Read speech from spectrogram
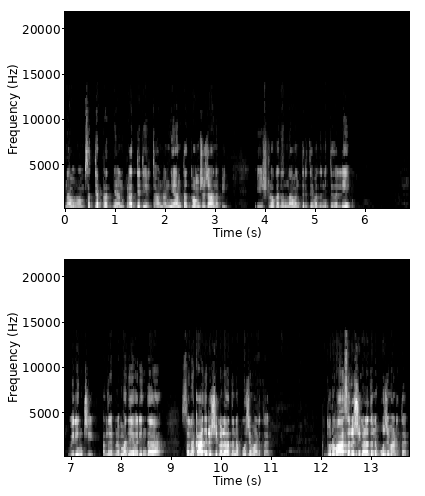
ನಾವು ಸತ್ಯಪ್ರಜ್ಞಾನ್ ಪ್ರಾದ್ಯತೀರ್ಥಾನ್ ಅನ್ಯಾನ್ ತದ್ವಂಶಜಾನಪಿ ಈ ಶ್ಲೋಕದನ್ನು ನಾವು ನಿತ್ಯದಲ್ಲಿ. ವಿರಿಂಚಿ, ಅಂದರೆ ಬ್ರಹ್ಮದೇವರಿಂದ ಸನಕಾದಿ ಋಷಿಗಳು ಅದನ್ನು ಪೂಜೆ ಮಾಡ್ತಾರೆ. ದುರ್ವಾಸ ಋಷಿಗಳು ಅದನ್ನು ಪೂಜೆ ಮಾಡ್ತಾರೆ.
